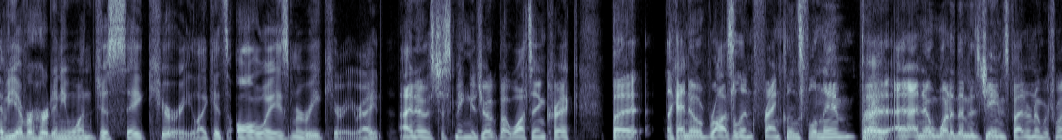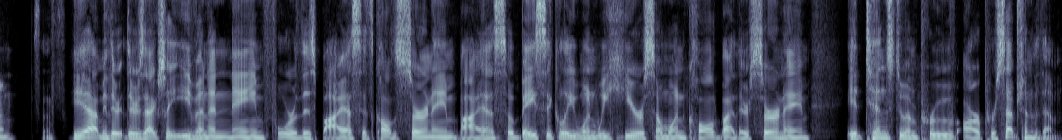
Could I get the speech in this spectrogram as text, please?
have you ever heard anyone just say Curie? Like it's always Marie Curie, right? I know it's just making a joke about Watson and Crick, but like I know Rosalind Franklin's full name, but Right. I, I know one of them is James, but I don't know which one. So Yeah, I mean, there, there's actually even a name for this bias. It's called surname bias. So basically, when we hear someone called by their surname, it tends to improve our perception of them.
